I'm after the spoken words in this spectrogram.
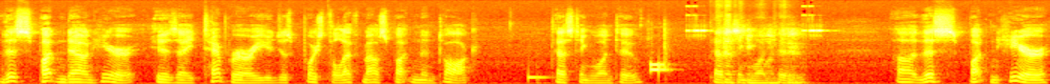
this button down here is a temporary. You just push the left mouse button and talk. Testing one two. Testing, testing one, two. Uh, this button here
